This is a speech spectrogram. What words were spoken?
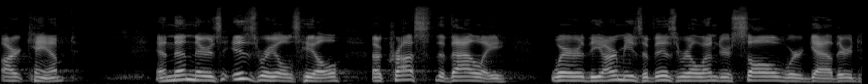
are camped. And then there's Israel's hill across the valley where the armies of Israel under Saul were gathered.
